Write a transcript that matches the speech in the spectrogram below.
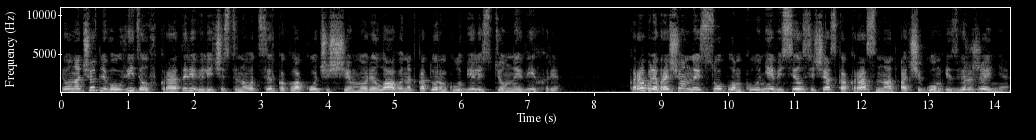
и он отчетливо увидел в кратере величественного цирка клокочущее море лавы, над которым клубились темные вихри. Корабль, обращенный соплом к луне, висел сейчас как раз над очагом извержения.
